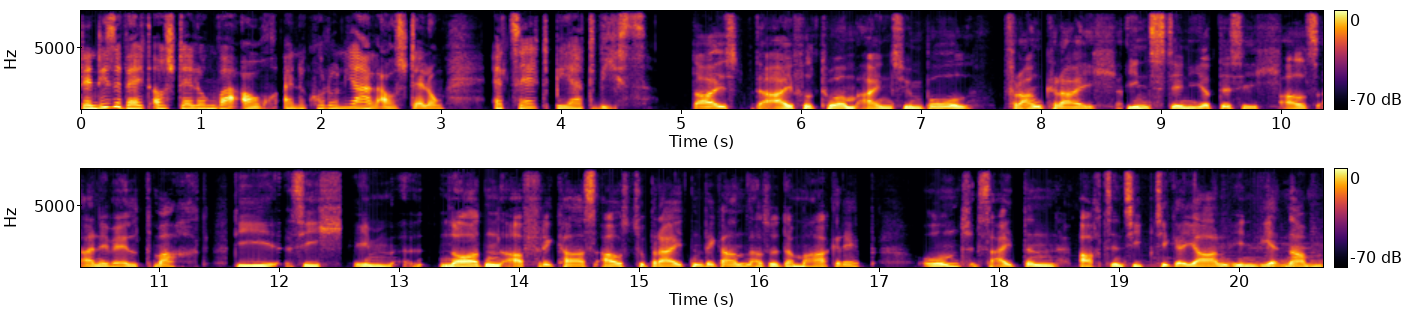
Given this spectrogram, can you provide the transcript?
denn diese Weltausstellung war auch eine Kolonialausstellung, erzählt Beat Wies. Da ist der Eiffelturm ein Symbol Frankreich inszenierte sich als eine Weltmacht, die sich im Norden Afrikas auszubreiten begann, also der Maghreb, und seit den 1870er Jahren in Vietnam.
